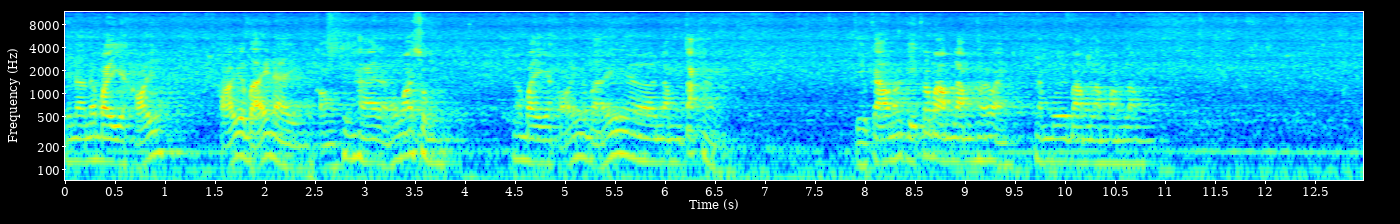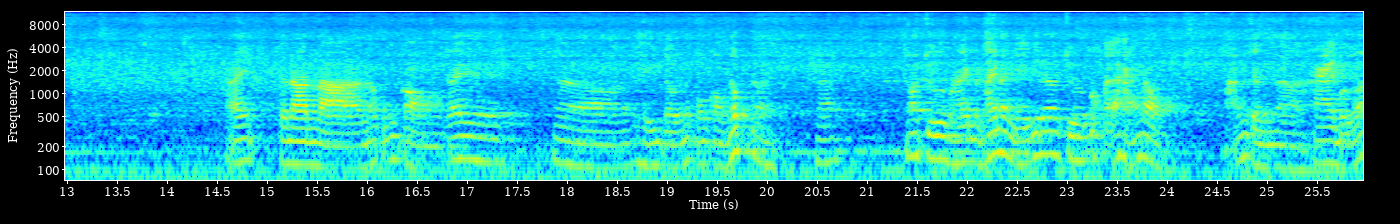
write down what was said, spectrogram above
Cho nên nó bay ra khỏi khỏi cái bể này. Còn thứ hai là nó quá sung nó bay ra khỏi cái bể ờ, 5 tắc này. Chiều cao nó chỉ có 35 thôi các bạn 50 35 35 Đấy, cho nên là nó cũng còn cái uh, hiện tượng nó còn còn núp thôi. Đó. nó chưa mà hay mình thấy nó vậy chứ nó chưa có khỏe hẳn đâu. Khoảng chừng uh, hai bữa.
